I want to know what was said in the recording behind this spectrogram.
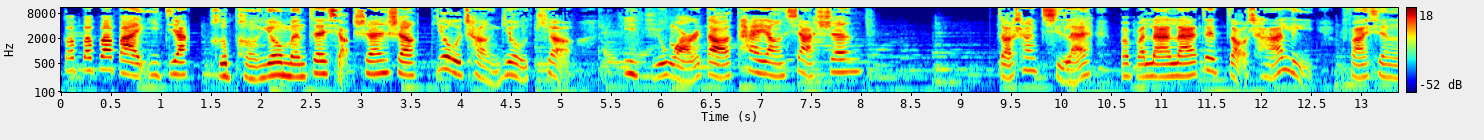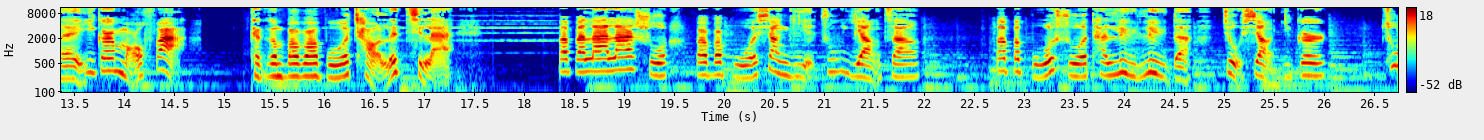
爸爸爸爸一家和朋友们在小山上又唱又跳，一直玩到太阳下山。早上起来，芭芭拉拉在早茶里发现了一根毛发，他跟巴巴伯吵了起来。芭芭拉拉说：“巴巴伯像野猪一样脏。”巴巴伯说：“它绿绿的，就像一根葱。”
